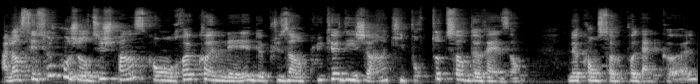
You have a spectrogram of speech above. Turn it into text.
Alors c'est sûr qu'aujourd'hui, je pense qu'on reconnaît de plus en plus que des gens qui, pour toutes sortes de raisons, ne consomment pas d'alcool.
